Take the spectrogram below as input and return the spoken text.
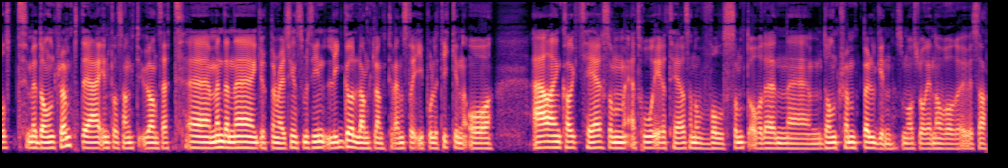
alt med Donald Trump det er interessant uansett. Eh, men denne gruppen Rage Against Machine ligger langt, langt til venstre i politikken og er en karakter som jeg tror irriterer seg noe voldsomt over den eh, Donald Trump-bølgen som nå slår inn over USA.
